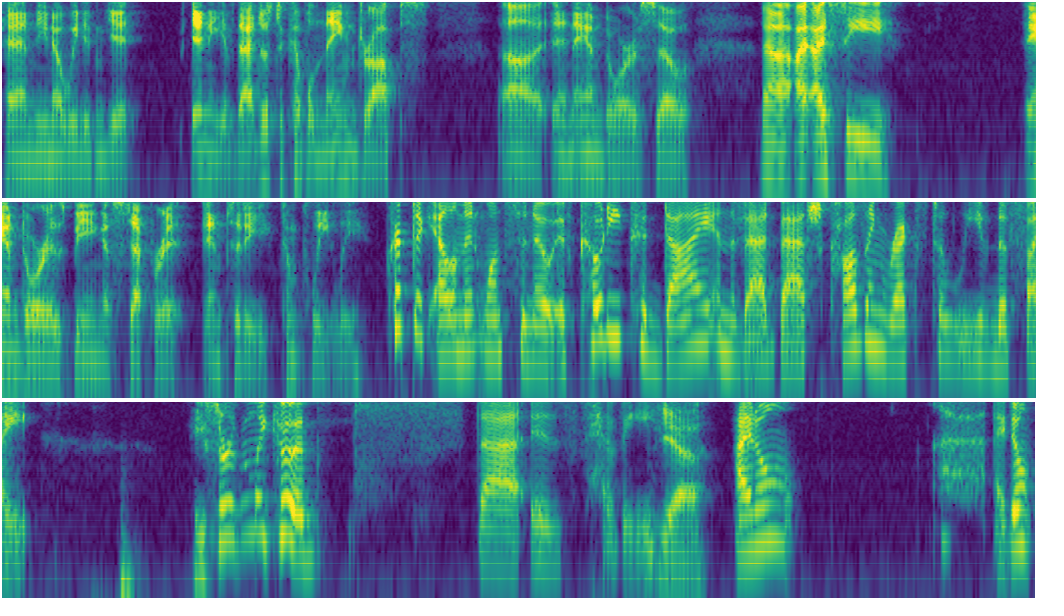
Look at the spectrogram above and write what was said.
and you know we didn't get any of that. Just a couple name drops uh, in Andor. So now I, I see Andor as being a separate entity completely. Cryptic Element wants to know if Cody could die in the Bad Batch, causing Rex to leave the fight. He certainly could. That is heavy. Yeah. I don't I don't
